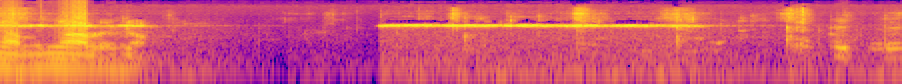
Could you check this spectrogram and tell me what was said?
งามไม่งามเลยเนาะ ติดเลย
